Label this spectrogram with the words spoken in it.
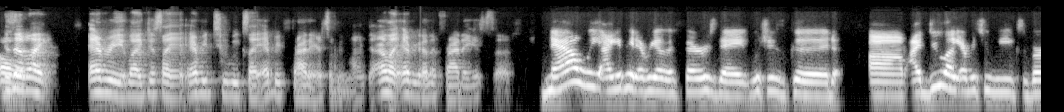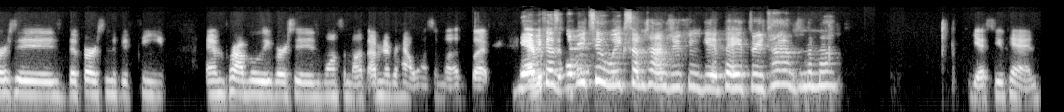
Oh. Is it like every like just like every two weeks, like every Friday or something like that, or like every other Friday and stuff. Now we I get paid every other Thursday, which is good. Um, I do like every two weeks versus the first and the fifteenth, and probably versus once a month. I've never had once a month, but yeah, every- because every two weeks sometimes you can get paid three times in a month. Yes, you can.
